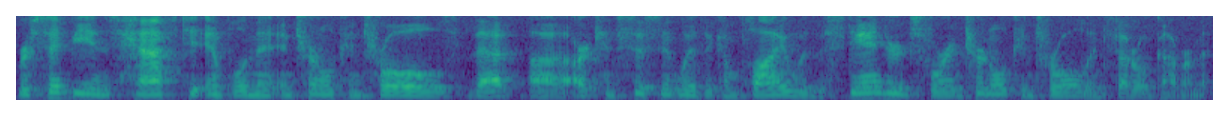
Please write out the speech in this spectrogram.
recipients have to implement internal controls that uh, are consistent with and comply with the standards for internal control in federal government.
